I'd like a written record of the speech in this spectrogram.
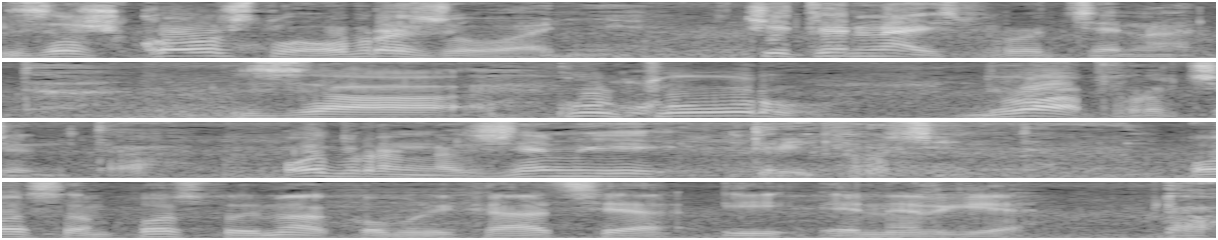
Za školstvo, obrazovanje, 14%. Za kulturu, 2%. Odbrana zemlje, 3%. 8% ima komunikacija i energija. Da.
